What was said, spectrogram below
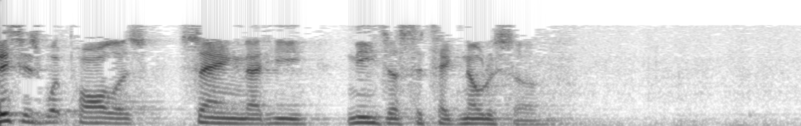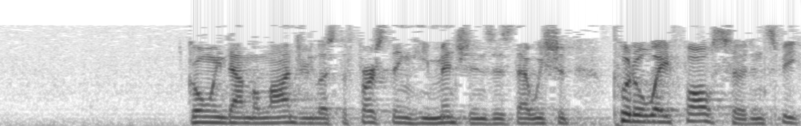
This is what Paul is saying that he needs us to take notice of. Going down the laundry list, the first thing he mentions is that we should put away falsehood and speak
